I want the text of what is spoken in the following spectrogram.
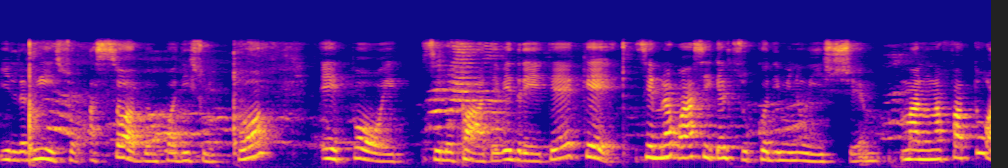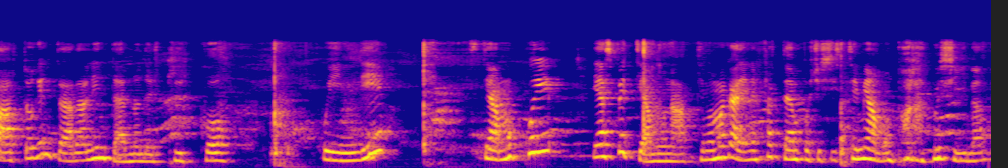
il riso assorbe un po' di succo e poi se lo fate vedrete che sembra quasi che il succo diminuisce ma non ha fatto altro che entrare all'interno del chicco. Quindi stiamo qui e aspettiamo un attimo magari nel frattempo ci sistemiamo un po' la cucina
